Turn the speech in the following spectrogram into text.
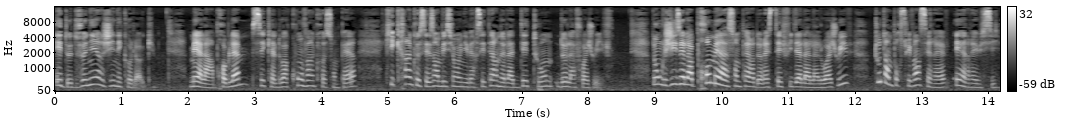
et de devenir gynécologue. Mais elle a un problème, c'est qu'elle doit convaincre son père, qui craint que ses ambitions universitaires ne la détournent de la foi juive. Donc Gisela promet à son père de rester fidèle à la loi juive tout en poursuivant ses rêves et elle réussit.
